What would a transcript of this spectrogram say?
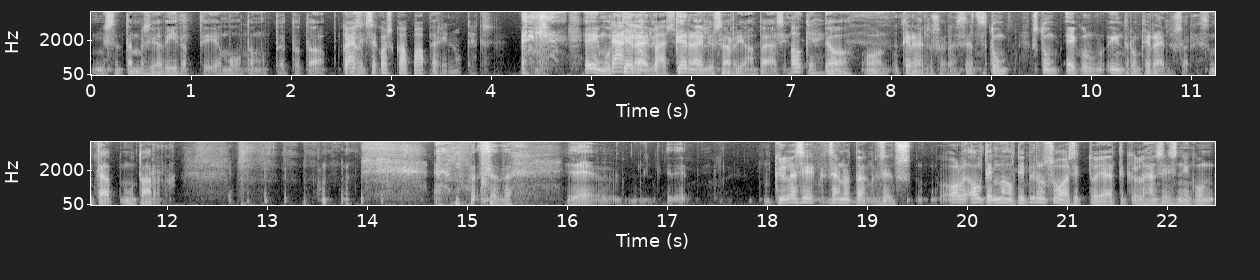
missä tämmöisiä viitattiin ja muuta. Mutta tota, Pääsitkö se koskaan paperinukeksi? Ei, mutta keräily, keräilysarjaan pääsin. Okei. Okay. Joo, on keräilysarjassa. Stum, stum, ei kun intron keräilysarjassa, mutta mun tarra. tota, se, kyllä se sanotaan, se, oltiin, me oltiin pirun suosittuja, että kyllähän siis niin kuin,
